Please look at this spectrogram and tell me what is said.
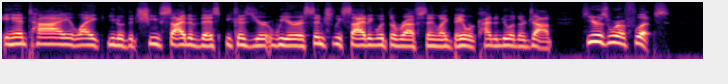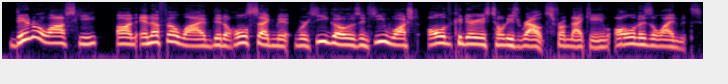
anti like you know the chief side of this because you're we are essentially siding with the refs saying like they were kind of doing their job. Here's where it flips. Dan Orlovsky on NFL Live did a whole segment where he goes and he watched all of Kadarius Toney's routes from that game, all of his alignments.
